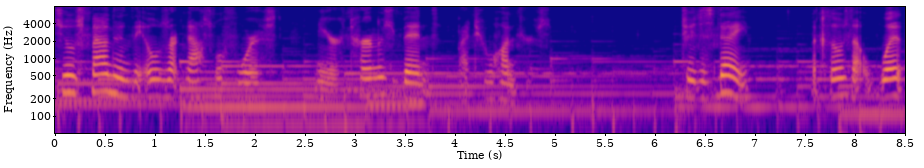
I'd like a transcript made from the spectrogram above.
She was found in the Ozark National Forest near Turner's Bend by two hunters. To this day, the clothes that went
